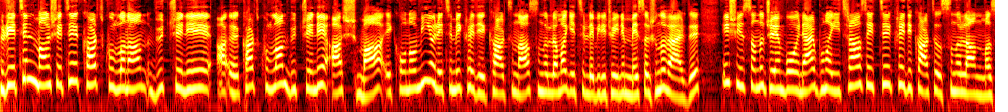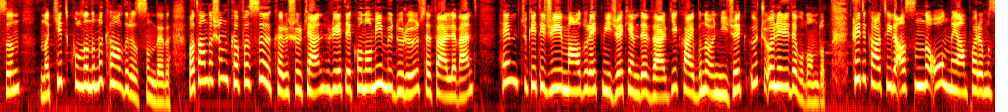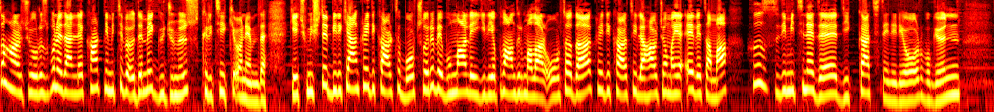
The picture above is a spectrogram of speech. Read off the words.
Hürriyet'in manşeti kart kullanan bütçeni e, kart kullan bütçeni aşma, ekonomi yönetimi kredi kartına sınırlama getirilebileceğinin mesajını verdi. İş insanı Cem Boyner buna itiraz etti. Kredi kartı sınırlanmasın, nakit kullanımı kaldırılsın dedi. Vatandaşın kafası karışırken Hürriyet Ekonomi Müdürü Sefer Levent hem tüketiciyi mağdur etmeyecek hem de vergi kaybını önleyecek 3 öneride bulundu. Kredi kartıyla aslında olmayan paramızı harcıyoruz. Bu nedenle kart limiti ve ödeme gücümüz kritik önemde. Geçmişte biriken kredi kartı borçları ve bunlarla ilgili yapılandırmalar ortada. Kredi kartıyla harcamaya evet ama hız limitine de dikkat deniliyor bugün.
